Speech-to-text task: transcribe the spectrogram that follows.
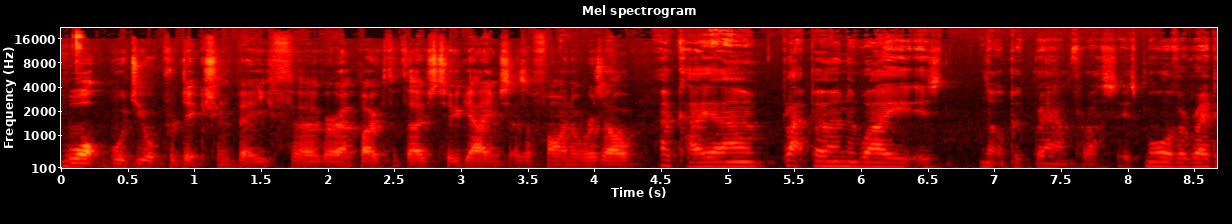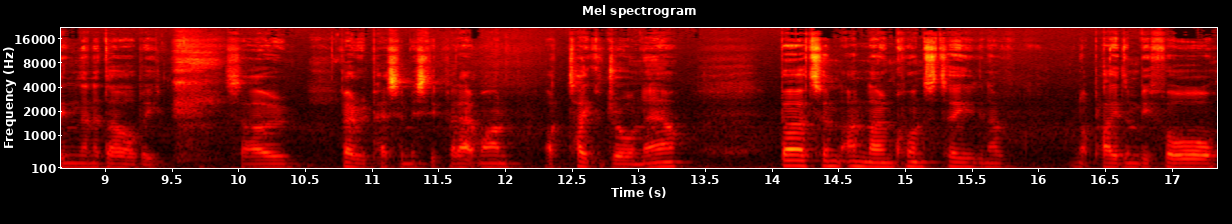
what would your prediction be for uh, both of those two games as a final result? Okay, um, Blackburn away is not a good ground for us. It's more of a Reading than a Derby, so very pessimistic for that one. I'd take a draw now. Burton unknown quantity. You know, not played them before,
